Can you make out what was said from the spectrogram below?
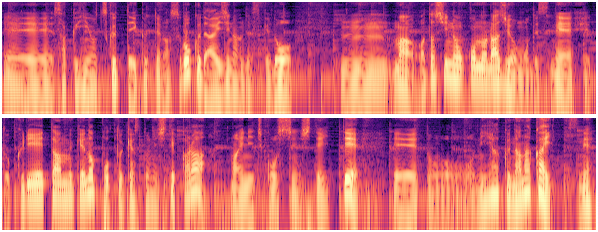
えー作品を作っていくっていうのはすごく大事なんですけど、うーんまあ私のこのラジオもですね、えっと、クリエイター向けのポッドキャストにしてから毎日更新していて、えっと、207回ですね。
